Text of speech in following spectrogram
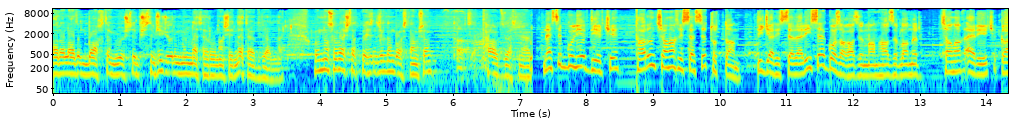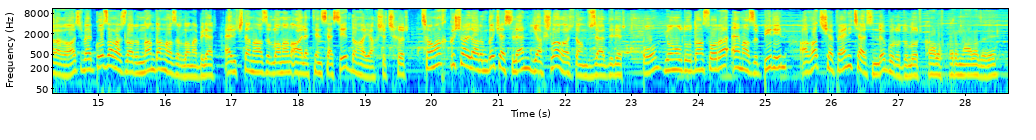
araladım, baxdım, ölçdüm, pişdim ki, görüm bunun nətər olan şey, nətər düzəllər. Ondan sonra 85-ci ildən başlamışam tar düzəltməyə. Nəsib Quliyev deyir ki, tarın çanaq hissəsi tutdan, digər hissələri isə qoz ağacından hazırlanır. Çanaq ərik, qarağac və qoz ağaclarından da hazırlana bilər. Ərikdən hazırlanan alətin səsi daha yaxşı çıxır. Çanaq qış aylarında kəsilən yaşlı ağacdan düzəldilir. O, yonulduqdan sonra ən azı bir il ağac şəfəyin içərisində qurudulur. Qalıq qurumalıdır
